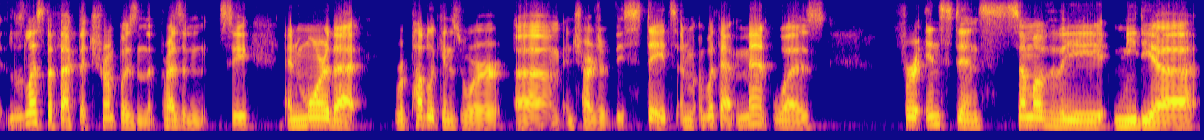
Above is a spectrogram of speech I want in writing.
is less the fact that Trump was in the presidency, and more that Republicans were um, in charge of these states. And what that meant was, for instance, some of the media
